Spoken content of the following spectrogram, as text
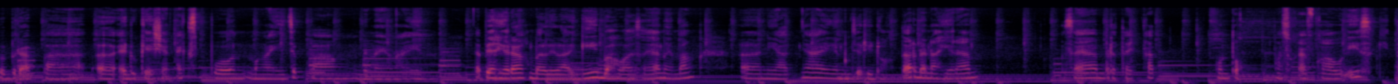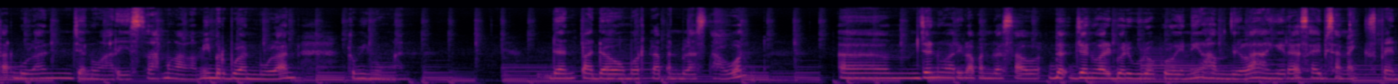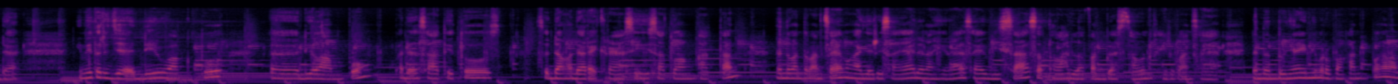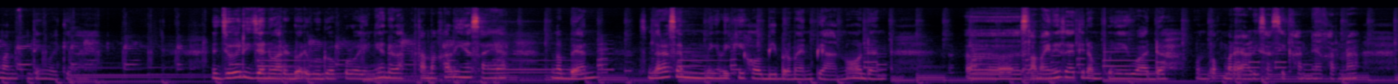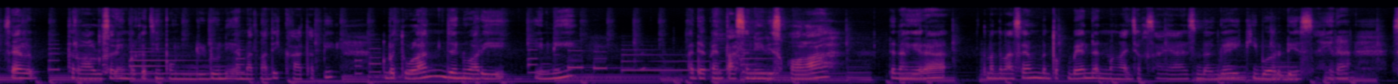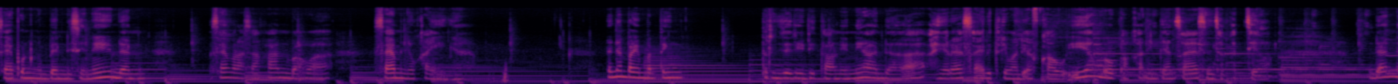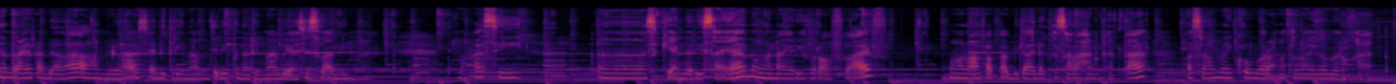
beberapa uh, education expo mengenai Jepang dan lain-lain. Tapi akhirnya kembali lagi bahwa saya memang uh, niatnya ingin menjadi dokter dan akhirnya saya bertekad untuk masuk FKUI sekitar bulan Januari setelah mengalami berbulan-bulan kebingungan. Dan pada umur 18 tahun, um, Januari 18 tahun Januari 2020 ini alhamdulillah akhirnya saya bisa naik sepeda. Ini terjadi waktu uh, di Lampung pada saat itu sedang ada rekreasi satu angkatan dan teman-teman saya mengajari saya dan akhirnya saya bisa setelah 18 tahun kehidupan saya. Dan tentunya ini merupakan pengalaman penting bagi saya. Dan juga di Januari 2020 ini adalah pertama kalinya saya ngeband. Sebenarnya saya memiliki hobi bermain piano dan uh, selama ini saya tidak mempunyai wadah untuk merealisasikannya karena saya terlalu sering berkecimpung di dunia matematika. Tapi kebetulan Januari ini ada pentas seni di sekolah dan akhirnya teman-teman saya membentuk band dan mengajak saya sebagai keyboardist. Akhirnya saya pun ngeband di sini dan saya merasakan bahwa saya menyukainya. Dan yang paling penting terjadi di tahun ini adalah akhirnya saya diterima di FKUI yang merupakan impian saya sejak kecil. Dan yang terakhir adalah alhamdulillah saya diterima menjadi penerima beasiswa Biman. Terima kasih. Uh, sekian dari saya mengenai River of Life. Mohon maaf apabila ada kesalahan kata. Wassalamualaikum warahmatullahi wabarakatuh.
